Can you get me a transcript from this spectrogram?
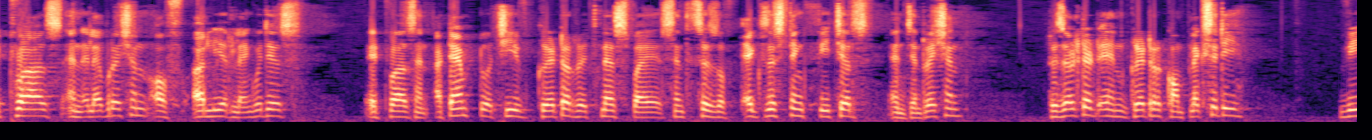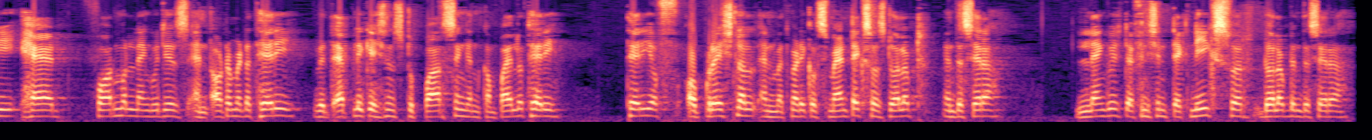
It was an elaboration of earlier languages. It was an attempt to achieve greater richness by synthesis of existing features and generation, resulted in greater complexity. We had formal languages and automata theory with applications to parsing and compiler theory. Theory of operational and mathematical semantics was developed in this era. Language definition techniques were developed in this era.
